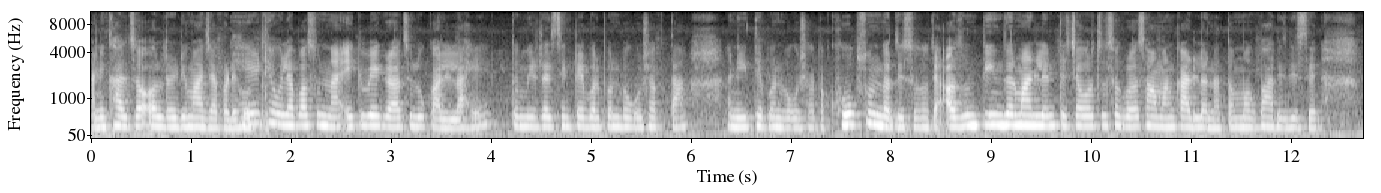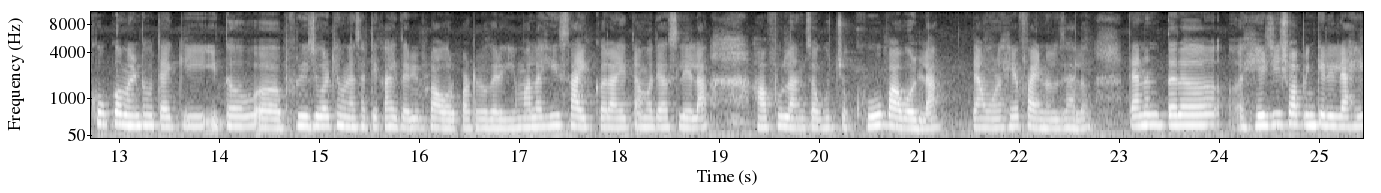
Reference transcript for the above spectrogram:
आणि खालचं ऑलरेडी माझ्याकडे हे ठेवल्यापासून ना एक वेगळाच लुक आलेला आहे. तुम्ही ड्रेसिंग टेबल पण बघू शकता आणि इथे पण बघू शकता. खूप सुंदर दिसत होते. अजून तीन जर मांडले आणि त्याच्यावरचं सगळं सामान काढलं ना तर मग भारी दिसेल. खूप कमेंट होत्या की इथं फ्रीजवर ठेवण्यासाठी काहीतरी फ्लॉवर पॉट वगैरे घे. मला ही सायकल आणि त्यामध्ये असलेला हा फुलांचा गुच्छ खूप आवडला. त्यामुळं हे फायनल झालं. त्यानंतर हे जी शॉपिंग केलेली आहे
